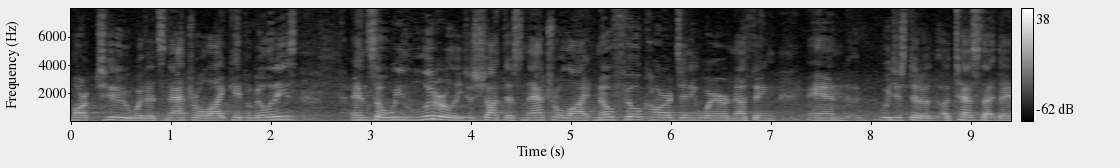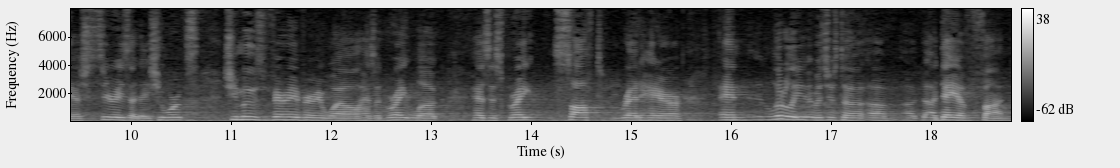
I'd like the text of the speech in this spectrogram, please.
Mark II with its natural light capabilities. And so we literally just shot this natural light, no fill cards anywhere, nothing. And we just did a, a test that day, a series that day. She works, she moves very, very well, has a great look, has this great soft red hair. And literally, it was just a, a, a day of fun.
